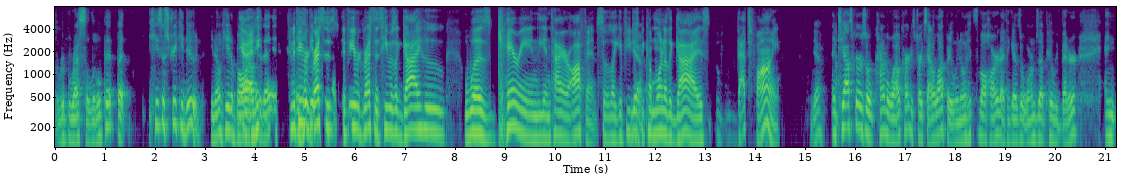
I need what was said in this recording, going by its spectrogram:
regress a little bit, but he's a streaky dude. You know, he had a ball Yeah, out and he- today. And if And he he'll get- regresses, if he regresses, he was a guy who was carrying the entire offense. So like if you just yeah. become one of the guys, that's fine. Yeah, and Teoscar is a kind of a wild card. He strikes out a lot, but we know he hits the ball hard. I think as it warms up, he'll be better, and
